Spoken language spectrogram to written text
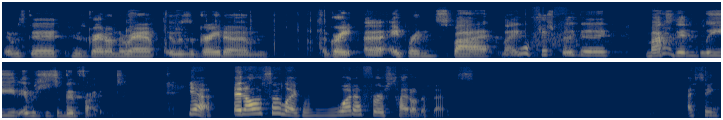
it was good. He was great on the ramp. It was a great um a great uh apron spot. Like Oof. just really good. Mox Yeah. didn't bleed. It was just a good fight. Yeah, and also like what a first title defense. I think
